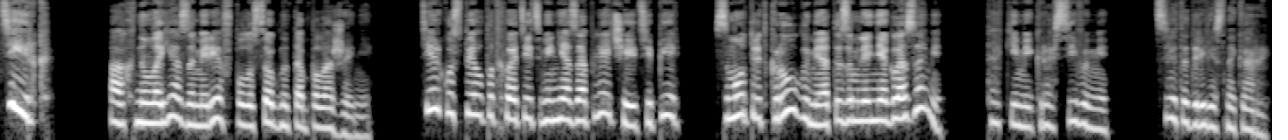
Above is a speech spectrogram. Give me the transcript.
«Тирк!» — ахнула я, замерев в полусогнутом положении. Тирк успел подхватить меня за плечи и теперь смотрит круглыми от изумления глазами, такими красивыми, цвета древесной коры.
